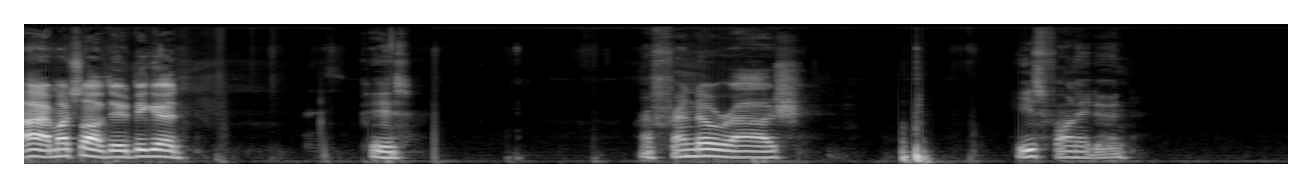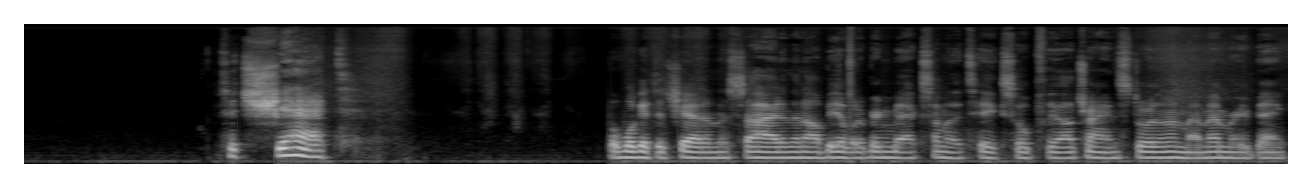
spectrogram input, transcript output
All right, much love, dude. Be good. Peace. My friendo Raj. He's funny, dude. To chat. But we'll get to chat on the side, and then I'll be able to bring back some of the takes. Hopefully, I'll try and store them in my memory bank.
